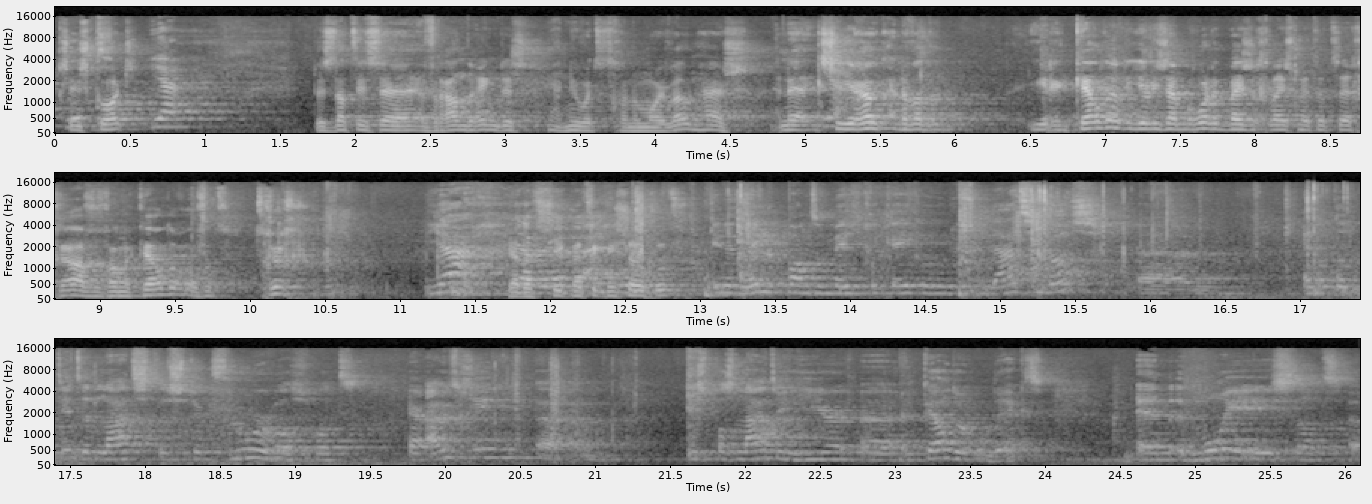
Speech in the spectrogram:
Sinds kort? Ja, Dus dat is een verandering. Dus ja, nu wordt het gewoon een mooi woonhuis. En ik Ja. zie hier ook wat, hier een kelder. Jullie zijn behoorlijk bezig geweest met het eh, graven van een kelder. Of het terug. ja, Ja, dat zie ik natuurlijk niet zo goed. In het hele pand een beetje gekeken hoe de fundatie was. Ehm, en omdat dit het laatste stuk vloer was wat eruit ging, ehm, is pas later hier eh, een kelder ontdekt. En het mooie is dat eh,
